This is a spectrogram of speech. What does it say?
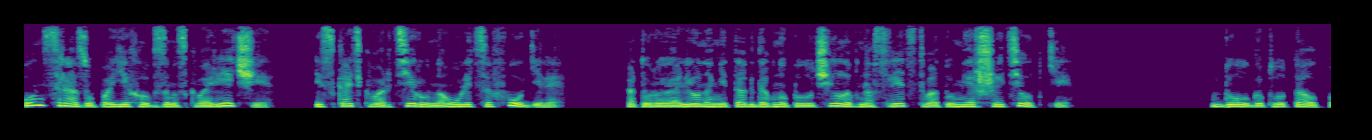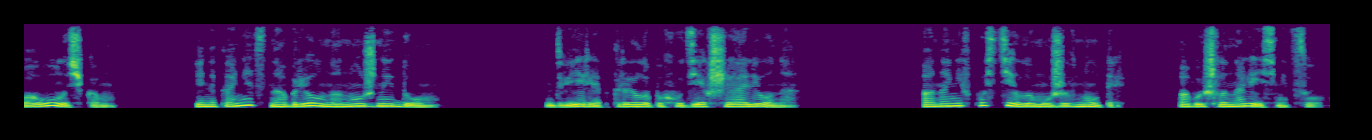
Он сразу поехал в Замоскворечье искать квартиру на улице Фогеля, которую Алена не так давно получила в наследство от умершей тетки. Долго плутал по улочкам и, наконец, набрел на нужный дом. Дверь открыла похудевшая Алена. Она не впустила мужа внутрь, а вышла на лестницу.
